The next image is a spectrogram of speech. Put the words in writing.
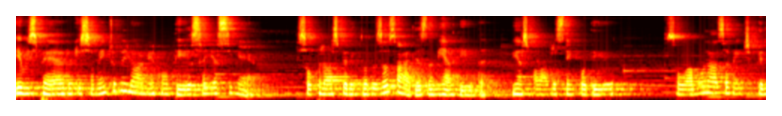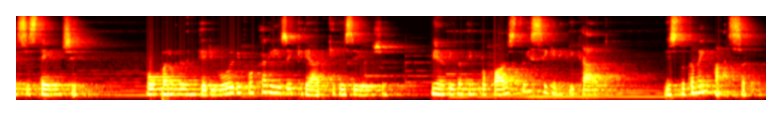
Eu espero que somente o melhor me aconteça e assim é. Sou próspera em todas as áreas da minha vida. Minhas palavras têm poder. Sou amorosamente persistente Vou para o meu interior e focalizo em criar o que desejo. Minha vida tem propósito e significado. Isto também passa.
